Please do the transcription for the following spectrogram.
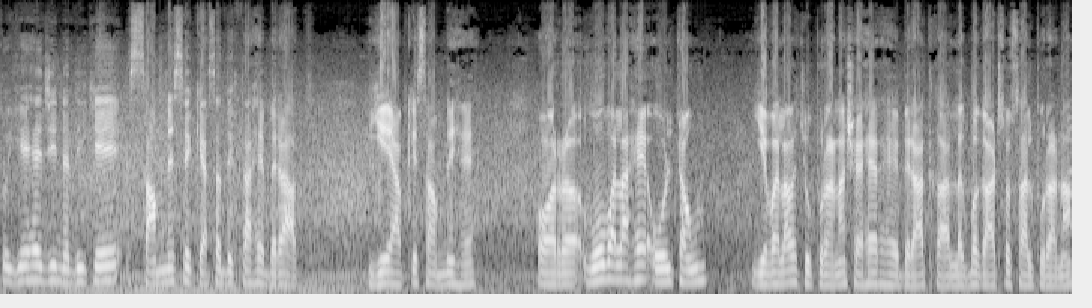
तो ये है जी नदी के सामने से कैसा दिखता है बेरात। ये आपके सामने है। और वो वाला है ओल्ड टाउन ये वाला जो पुराना शहर है बिरात का, लगभग 800 साल पुराना।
